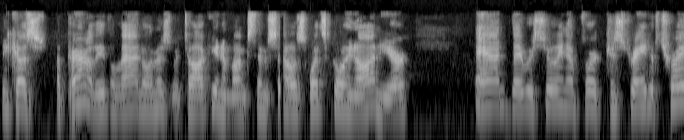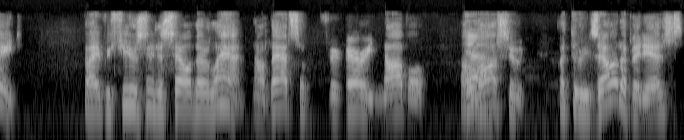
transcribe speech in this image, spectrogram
because apparently the landowners were talking amongst themselves, "What's going on here?" And they were suing them for constraint of trade by refusing to sell their land. Now that's a very novel uh, yeah. lawsuit, but the result of it is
